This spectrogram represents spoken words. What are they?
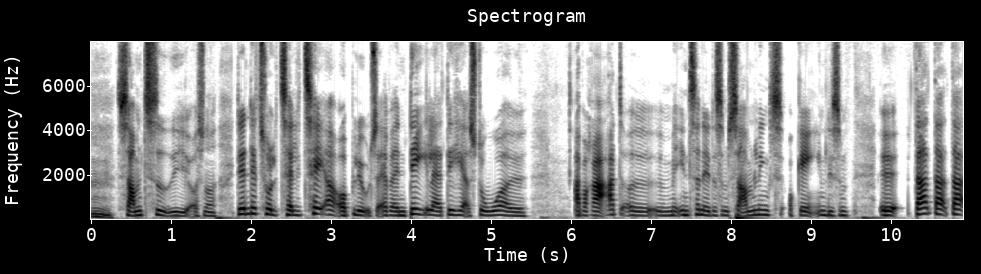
mm. samtidig og sådan noget. Den der totalitære oplevelse af at være en del af det her store... Øh, apparat øh, med internettet som samlingsorgan, ligesom, øh, der, der, der,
